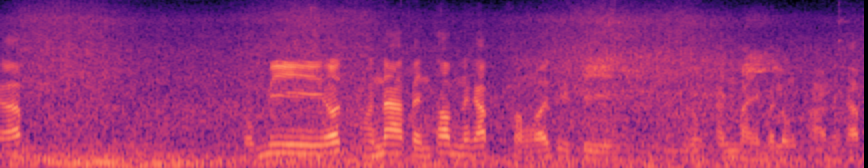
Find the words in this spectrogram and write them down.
ครับ ผมมีรถ Honda Phantom นะครับ200 cc รถคันใหม่มาลงขายนะครับ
